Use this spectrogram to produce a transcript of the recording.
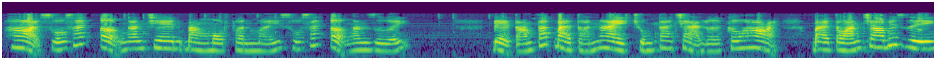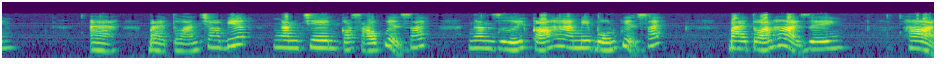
Hỏi số sách ở ngăn trên bằng 1 phần mấy số sách ở ngăn dưới. Để tóm tắt bài toán này, chúng ta trả lời câu hỏi, bài toán cho biết gì? À, bài toán cho biết ngăn trên có 6 quyển sách, ngăn dưới có 24 quyển sách. Bài toán hỏi gì? Hỏi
